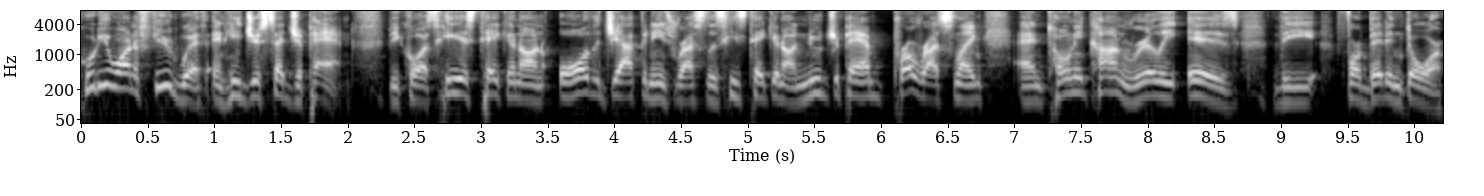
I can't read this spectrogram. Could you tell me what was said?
who do you want to feud with? And he just said Japan because he has taken on all the Japanese wrestlers. He's taken on New Japan Pro Wrestling. And Tony Khan really is the forbidden door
